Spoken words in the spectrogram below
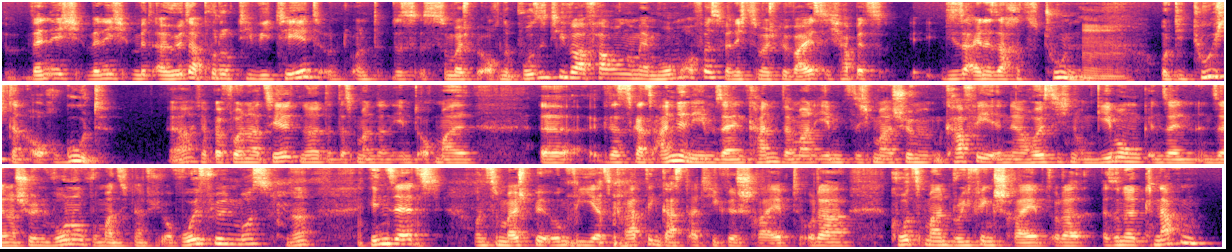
wenn, ich, wenn ich mit erhöhter Produktivität, und, und das ist zum Beispiel auch eine positive Erfahrung in meinem Homeoffice, wenn ich zum Beispiel weiß, ich habe jetzt diese eine Sache zu tun Hm. und die tue ich dann auch gut. Ja, ich habe ja vorhin erzählt, ne, dass man dann eben auch mal dass es ganz angenehm sein kann, wenn man eben sich mal schön mit einem Kaffee in der häuslichen Umgebung, in, sein, in seiner schönen Wohnung, wo man sich natürlich auch wohlfühlen muss, ne, hinsetzt und zum Beispiel irgendwie jetzt gerade den Gastartikel schreibt oder kurz mal ein Briefing schreibt oder so eine knappen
